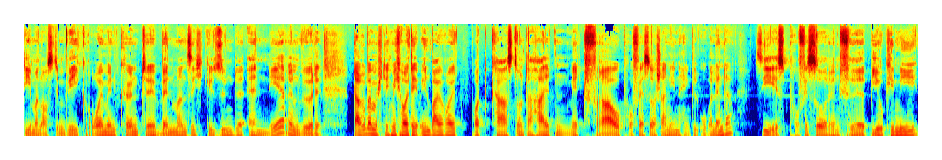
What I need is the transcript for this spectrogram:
die man aus dem Weg räumen könnte, wenn man sich gesünder ernähren würde? Darüber möchte ich mich heute im In Bayreuth Podcast unterhalten mit Frau Professor Janine Henkel-Oberländer. Sie ist Professorin für Biochemie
